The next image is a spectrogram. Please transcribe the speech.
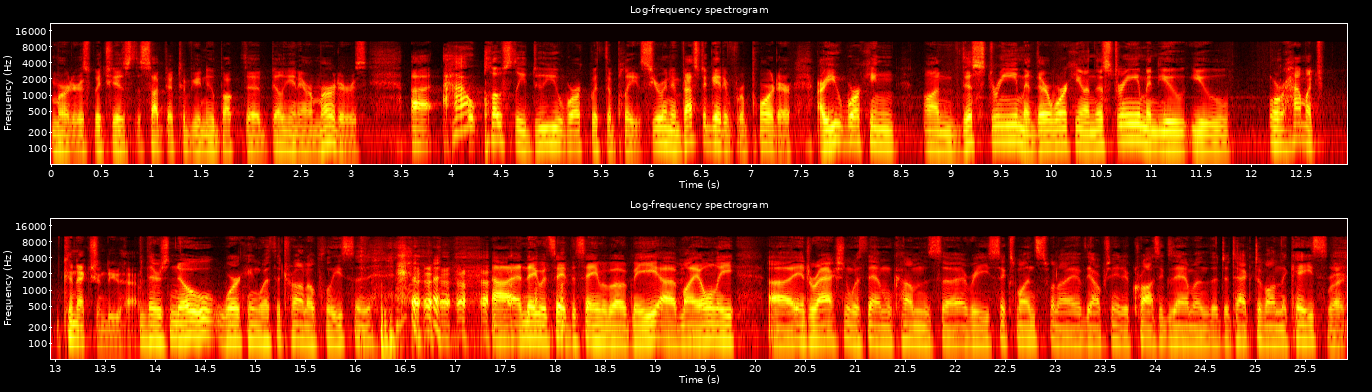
murders, which is the subject of your new book, The Billionaire Murders, uh, how closely do you work with the police? You're an investigative reporter. Are you working on this stream and they're working on this stream and you, you or how much connection do you have? There's no working with the Toronto police, uh, and they would say the same about me. Uh, my only uh, interaction with them comes uh, every six months when I have the opportunity to cross-examine the detective on the case. Right.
